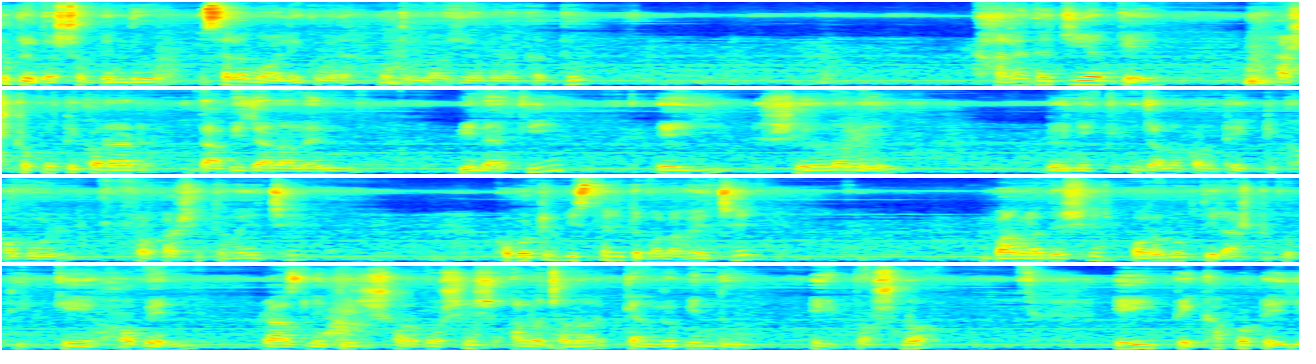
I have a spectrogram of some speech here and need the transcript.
সুপ্রিয় দর্শকবিন্দু, আসসালামু আলাইকুম রহমতুল্লাহ বরাকাতু খালেদা জিয়াকে রাষ্ট্রপতি করার দাবি জানালেন পিনাকি। এই শিরোনামে দৈনিক জনকণ্ঠে একটি খবর প্রকাশিত হয়েছে। খবরটির বিস্তারিত বলা হয়েছে, বাংলাদেশের পরবর্তী রাষ্ট্রপতি কে হবেন? রাজনীতির সর্বশেষ আলোচনার কেন্দ্রবিন্দু এই প্রশ্ন। এই প্রেক্ষাপটেই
